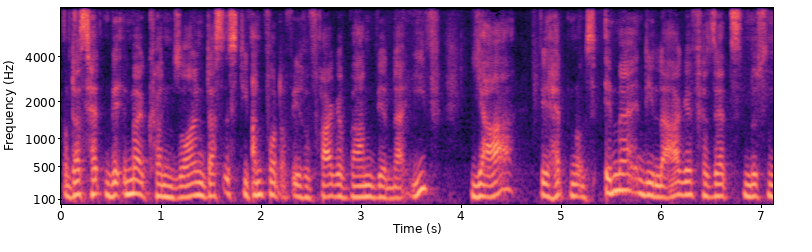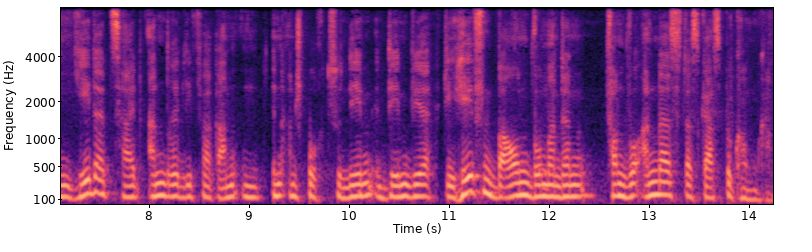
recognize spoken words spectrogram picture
Und das hätten wir immer können sollen. Das ist die Antwort auf Ihre Frage, waren wir naiv? Ja, wir hätten uns immer in die Lage versetzen müssen, jederzeit andere Lieferanten in Anspruch zu nehmen, indem wir die Häfen bauen, wo man dann von woanders das Gas bekommen kann.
